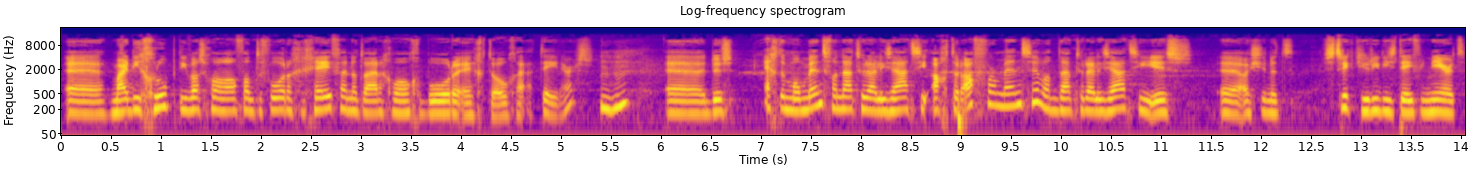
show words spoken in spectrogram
Eh, maar die groep die was gewoon al van tevoren gegeven en dat waren gewoon geboren en getogen Atheners. Mhm. Eh, dus echt een moment van naturalisatie achteraf voor mensen. Want naturalisatie is, eh, als je het strikt juridisch definieert,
